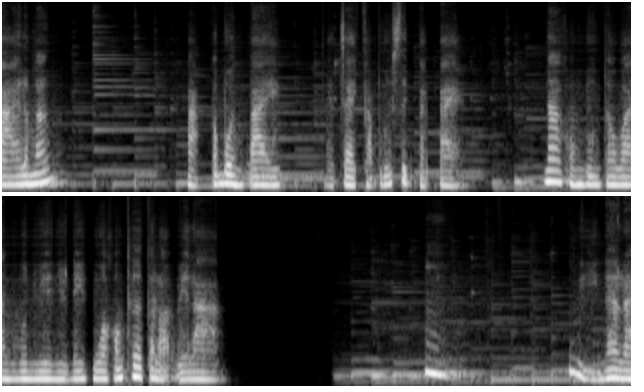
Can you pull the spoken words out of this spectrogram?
ตายแล้วมั้ง ปากก็บ่นไปแต่ใจกลับรู้สึกแปลกๆหน้าของดวงตะวันวนเวียนอยู่ในหัวของเธอตลอดเวลา ผู้หญิงอะไร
